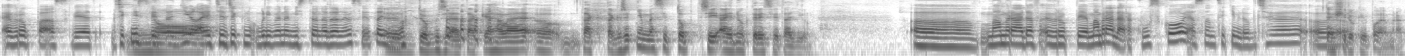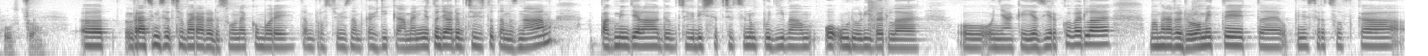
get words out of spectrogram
Evropa, svět, řekni světadíl no, a já ti řeknu oblíbené místo na daném světadílu. Eh, dobře, tak hele, eh, tak, tak řekněme si top 3 a jedno, který světadíl. Uh, mám ráda v Evropě, mám ráda Rakousko, já se tam cítím dobře. Uh, to je široký pojem, Rakousko. Uh, vracím se třeba ráda do Solné komory, tam prostě už znám každý kámen. Mě to dělá dobře, že to tam znám. A pak mi dělá dobře, když se přece jenom podívám o údolí vedle, o, o nějaké jezírko vedle. Mám ráda Dolomity, to je úplně srdcovka.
